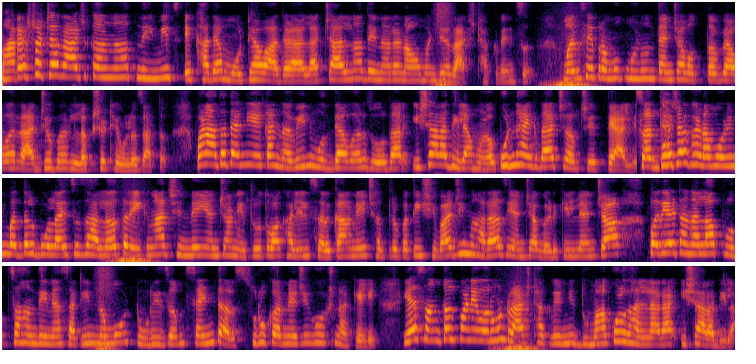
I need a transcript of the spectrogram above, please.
महाराष्ट्राच्या राजकारणात नेहमीच एखाद्या मोठ्या वादळाला चालना देणारं नाव म्हणजे राज ठाकरेंचं. मनसे प्रमुख म्हणून त्यांच्या वक्तव्यावर राज्यभर लक्ष ठेवलं जातं. पण आता त्यांनी एका नवीन मुद्द्यावर जोरदार इशारा दिल्यामुळं पुन्हा एकदा चर्चेत ते आले. सध्याच्या घडामोडींबद्दल बोलायचं झालं तर एकनाथ शिंदे यांच्या नेतृत्वाखालील सरकारने छत्रपती शिवाजी महाराज यांच्या गडकिल्ल्यांच्या पर्यटनाला प्रोत्साहन देण्यासाठी नमो टुरिझम सेंटर सुरू करण्याची घोषणा केली. या संकल्पनेवरून राज ठाकरेंनी धुमाकूळ घालणारा इशारा दिला.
